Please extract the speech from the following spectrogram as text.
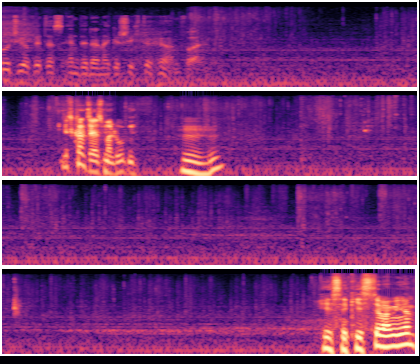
Ujo wird das Ende deiner Geschichte hören wollen. Jetzt kannst du erstmal looten. Mhm. Hier ist eine Kiste bei mir.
